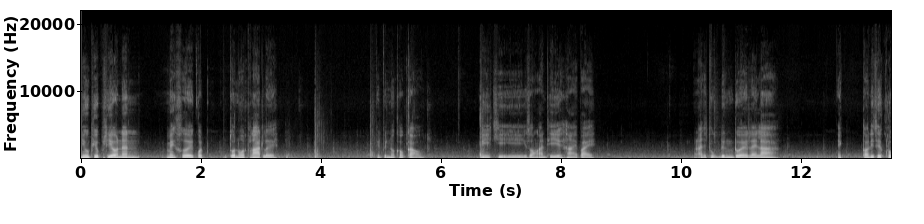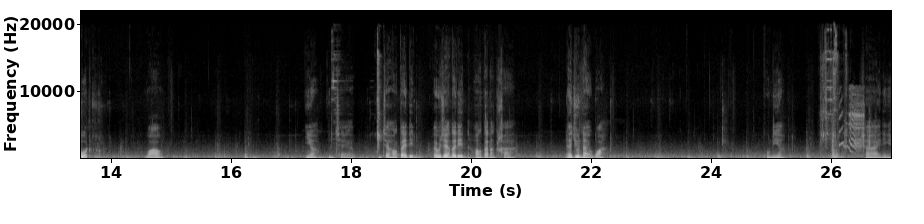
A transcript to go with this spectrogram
นิ้วเพียวๆนั่นไม่เคยกดตัวโน้ตพลาดเลย เป็นเป็นโน้ตเก่าๆ มีคีย์สองอันที่หายไป มันอาจจะถูกดึงโดยไลล่าในตอนที่เธอโกรธ ว้าว นี่เหรอกุญแจครับกุญแจห้องใต้ดินเอ้ยไม่ใช่ห้องใต้ดิน ห้องใต้หลังคาแล้วอยู่ไหนวะตรงนี้เหรอใช่นี่ไง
